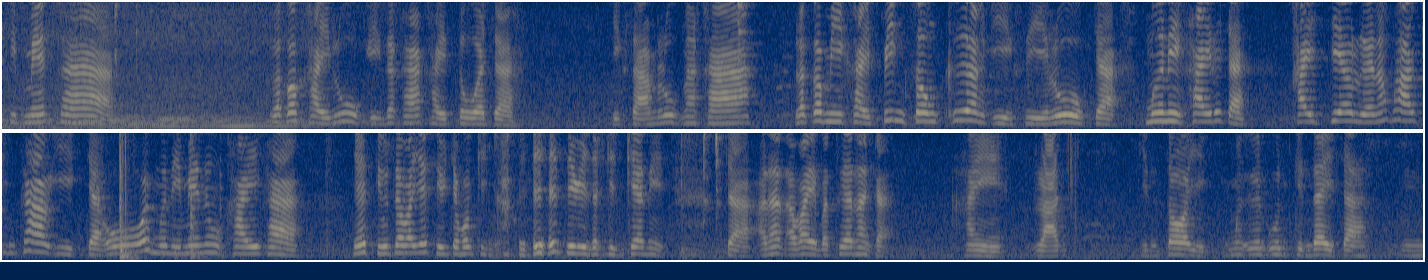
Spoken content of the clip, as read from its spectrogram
20 เม็ดค่ะ แล้วก็ไข่ลูกอีกนะคะ ไข่ตัวจ้ะอีกสามลูกนะคะ แล้วก็มีไข่ปิ้งทรงเครื่องอีกสี่ลูกจ้ะมือนี่ไข่ด้วยจ้ะไข่เจียวเหลือน้องพาวกินข้าวอีกจ้ะโอ้ยมือนี่เมนูไข่ค่ะยายติ๋วแต่ว่ายายติ๋วจะว่ากินข้าวยายติ๋วจะกินแค่นี้จ้ะอันนั้นเอาไว้บัดเทือนั่นกะให้ร้านกินต่ออีกมืออื่นอุ่นกินได้จ้ะอืม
